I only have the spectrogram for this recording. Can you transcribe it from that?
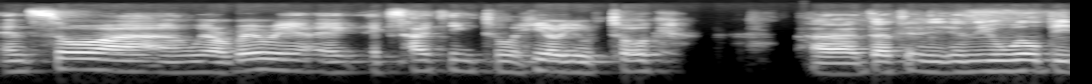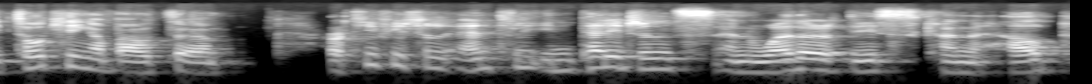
And so uh, we are very uh, exciting to hear your talk uh, that you will be talking about uh, artificial intelligence and whether this can help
